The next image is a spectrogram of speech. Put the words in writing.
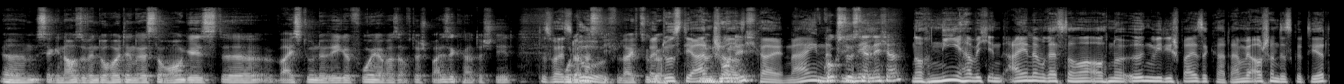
Ähm, ist ja genauso, wenn du heute in ein Restaurant gehst, äh, weißt du in der Regel vorher, was auf der Speisekarte steht. Das weißt Oder du. hast dich vielleicht sogar. Weil du es dir anschaust, Kai. Nein, guckst du es dir nicht an? Noch nie habe ich in einem Restaurant auch nur irgendwie die Speisekarte. Haben wir auch schon diskutiert,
